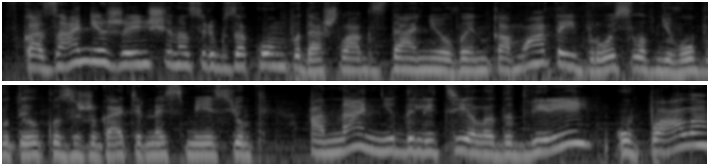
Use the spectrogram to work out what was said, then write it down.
В Казани женщина с рюкзаком подошла к зданию военкомата и бросила в него бутылку с зажигательной смесью. Она не долетела до дверей, упала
